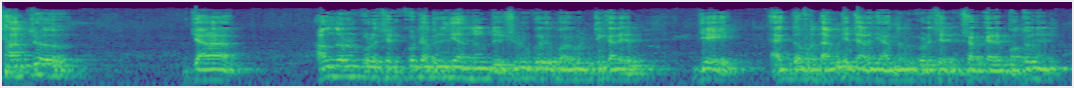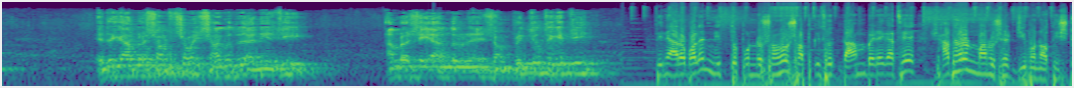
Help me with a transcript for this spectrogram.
ছাত্র যারা আন্দোলন করেছেন কোটা বিরোধী আন্দোলন থেকে শুরু করে পরবর্তীকালের যে এক দফা দাবিতে তারা যে আন্দোলন করেছেন সরকারের পতনের এটাকে আমরা সবসময় স্বাগত জানিয়েছি। আমরা সেই আন্দোলনে সম্পৃক্ত থেকেছি। তিনি আরও বলেন, নিত্যপণ্য সহ সবকিছুর দাম বেড়ে গেছে, সাধারণ মানুষের জীবন অতিষ্ঠ।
